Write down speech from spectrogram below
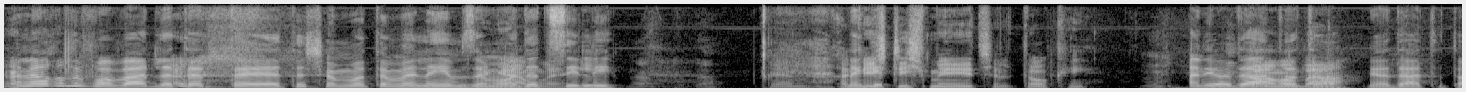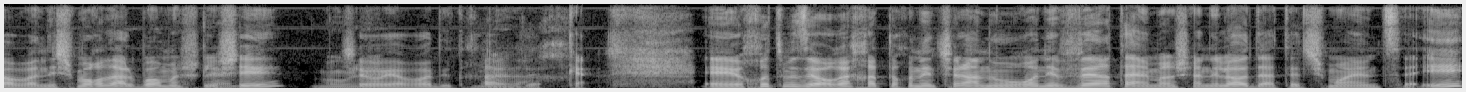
אנחנו פה בעד לתת אה, את השמות המלאים, זה מאוד. אצילי. כן, נגיד- חכי שתשמעי את של טוקי. אני יודעת אותו. אני יודעת אותו, אבל נשמור לאלבום השלישי, מעולה. שהוא יעבוד איתך על זה. כן. אה, חוץ מזה, עורך התוכנית שלנו הוא רוני ורטהיימר, שאני לא יודעת את שמו האמצעי.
